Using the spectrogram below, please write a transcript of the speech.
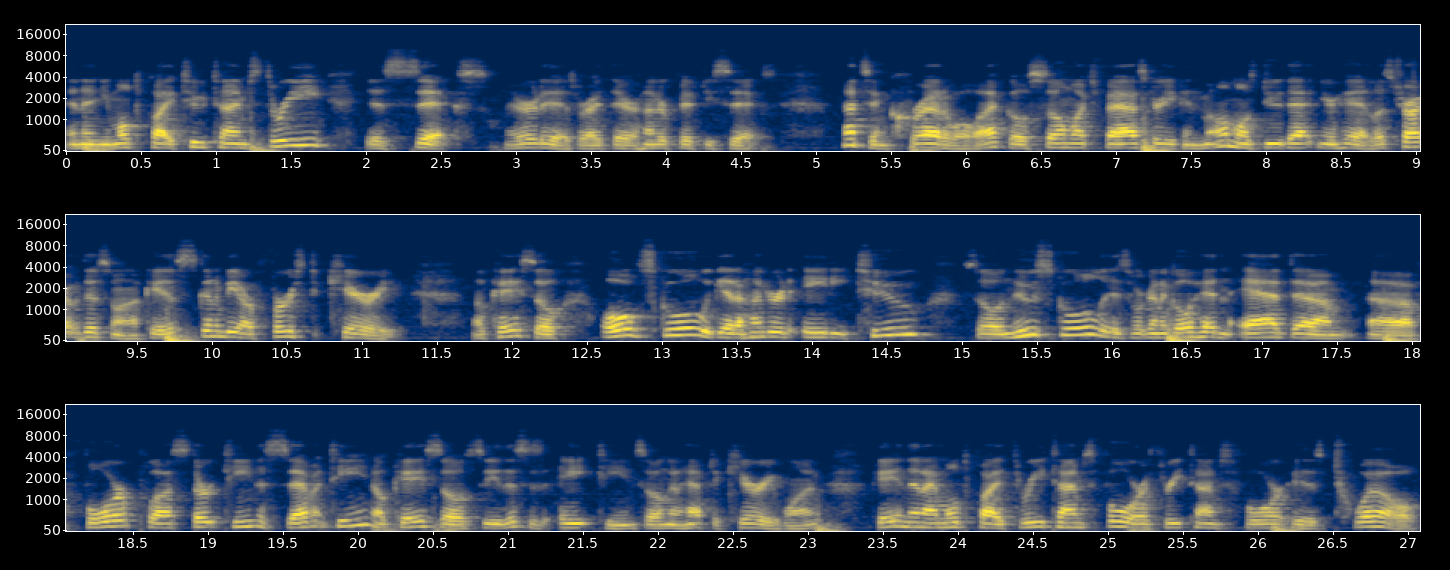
And then you multiply 2 times 3 is 6. There it is right there, 156. That's incredible. That goes so much faster. You can almost do that in your head. Let's try it with this one. Okay, this is going to be our first carry. Okay, so old school, we get 182. So new school is we're going to go ahead and add um, uh, 4 plus 13 is 17. Okay, so see, this is 18, so I'm going to have to carry one. Okay, and then I multiply 3 times 4. 3 times 4 is 12.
